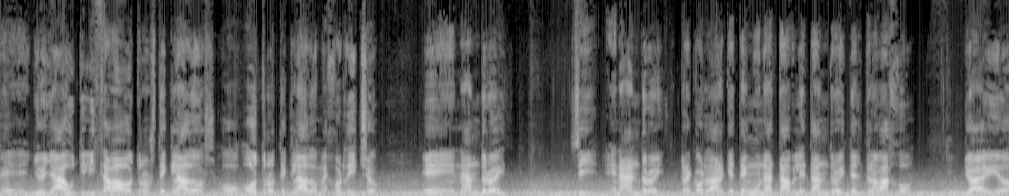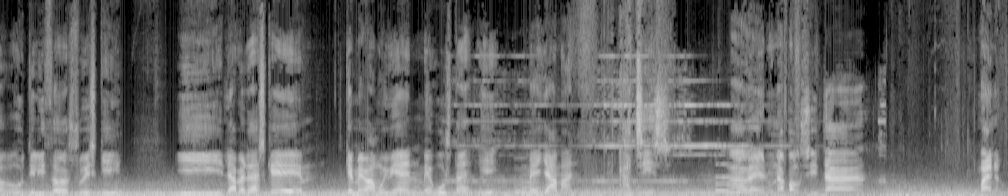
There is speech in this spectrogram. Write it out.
eh, yo ya utilizaba otros teclados, o otro teclado, mejor dicho, en Android. Sí, en Android. Recordar que tengo una tablet Android del trabajo. Yo utilizo Swisky y la verdad es que, que me va muy bien, me gustan y me llaman. Cachis. A ver, una pausita. Bueno.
